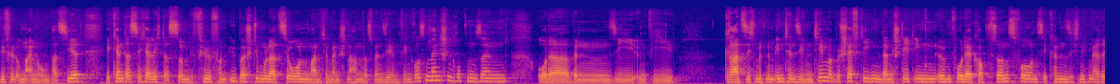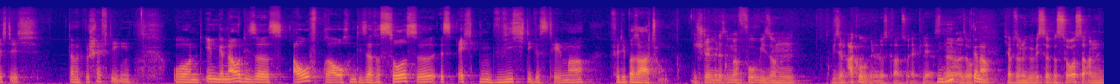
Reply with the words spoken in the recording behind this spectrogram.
wie viel um einen herum passiert. Ihr kennt das sicherlich, das ist so ein Gefühl von Überstimulation. Manche Menschen haben das, wenn sie irgendwie in großen Menschengruppen sind oder wenn sie irgendwie gerade sich mit einem intensiven Thema beschäftigen, dann steht ihnen irgendwo der Kopf sonst vor und sie können sich nicht mehr richtig damit beschäftigen. Und eben genau dieses Aufbrauchen dieser Ressource ist echt ein wichtiges Thema für die Beratung. Ich stelle mir das immer vor wie so ein, wie so ein Akku, wenn du das gerade so erklärst. Ne? Mhm, ne? Also genau. ich habe so eine gewisse Ressource an,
